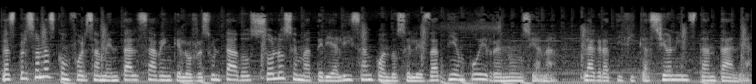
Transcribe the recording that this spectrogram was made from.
Las personas con fuerza mental saben que los resultados solo se materializan cuando se les da tiempo y renuncian a la gratificación instantánea.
